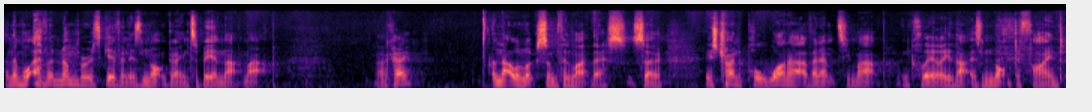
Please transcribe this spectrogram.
and then whatever number is given is not going to be in that map. Okay? And that will look something like this. So it's trying to pull one out of an empty map, and clearly that is not defined.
